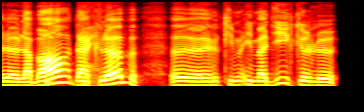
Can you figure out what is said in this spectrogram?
euh, là-bas d'un club. Euh, qui il m'a dit que le-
